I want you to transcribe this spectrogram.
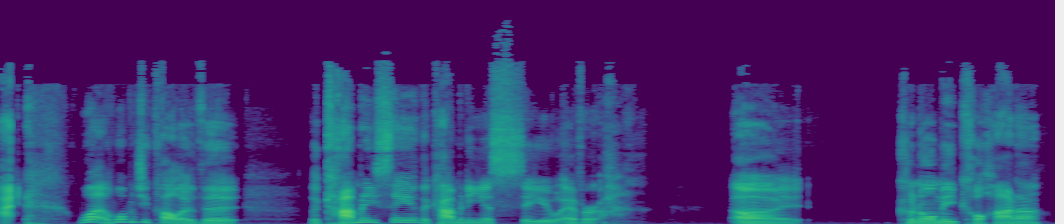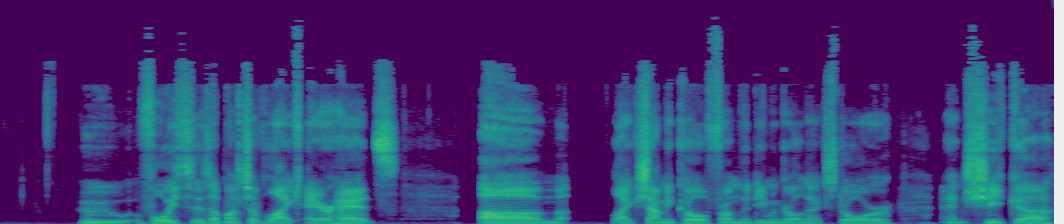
I, what what would you call her the the comedy say the comediest seiyuu ever, uh, Konomi Kohara, who voices a bunch of like airheads, um, like Shamiko from the Demon Girl Next Door and Chika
